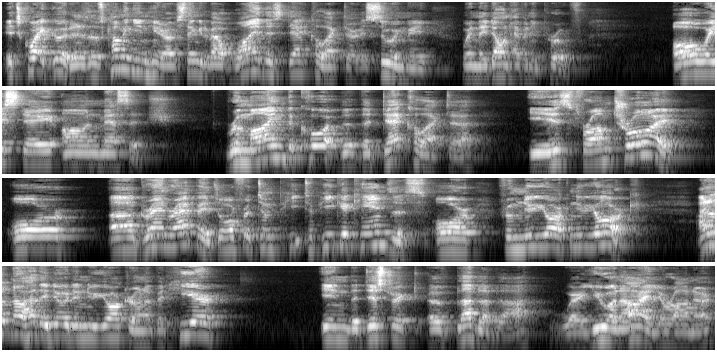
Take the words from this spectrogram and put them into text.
It's quite good. As I was coming in here, I was thinking about why this debt collector is suing me when they don't have any proof. Always stay on message. Remind the court that the debt collector is from Troy or uh, Grand Rapids or from Topeka, Kansas or from New York, New York. I don't know how they do it in New York, Rona, but here in the district of blah, blah, blah, where you and I, Your Honor,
